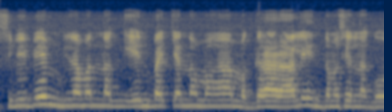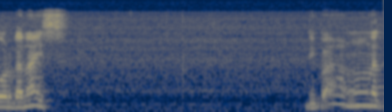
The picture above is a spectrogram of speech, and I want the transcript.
si BBM hindi naman nag-invite yan ng mga magrarally, hindi naman sila nag-organize. Di ba? Ang nag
